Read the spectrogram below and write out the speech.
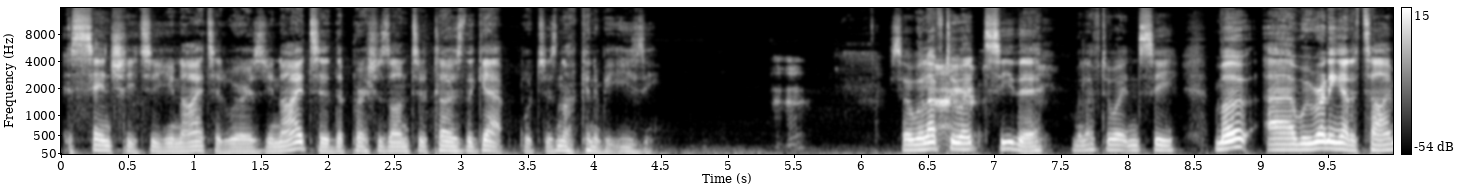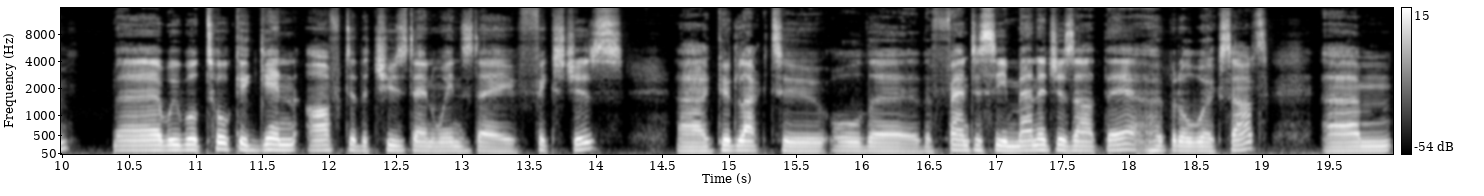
essentially to United, whereas United, the pressure's on to close the gap, which is not going to be easy. So we'll have to wait and see there. We'll have to wait and see. Mo, uh, we're running out of time. Uh, we will talk again after the Tuesday and Wednesday fixtures. Uh, good luck to all the, the fantasy managers out there. I hope it all works out. Um,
